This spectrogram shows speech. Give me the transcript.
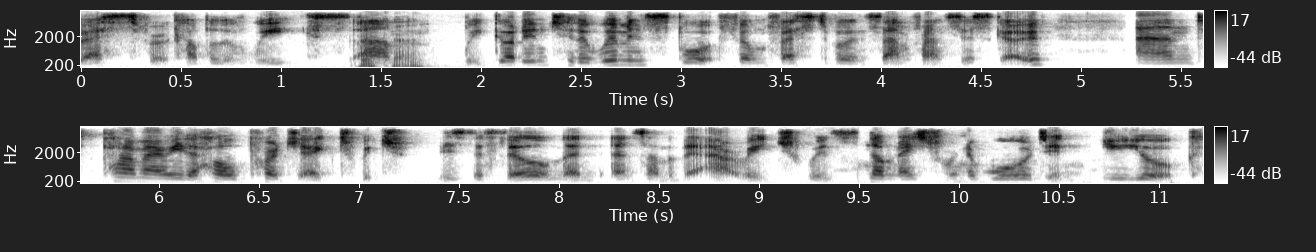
US for a couple of weeks. Okay. Um, we got into the Women's Sport Film Festival in San Francisco. And primarily the whole project, which is the film and, and some of the outreach, was nominated for an award in New York.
